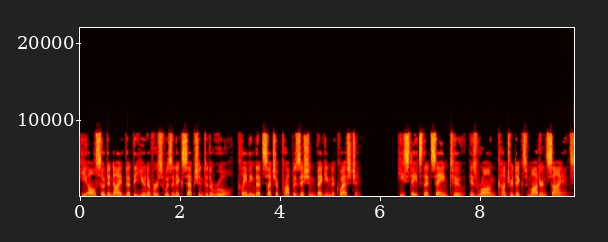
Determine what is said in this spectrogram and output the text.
He also denied that the universe was an exception to the rule, claiming that such a proposition begging the question. He states that saying 2, is wrong contradicts modern science,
